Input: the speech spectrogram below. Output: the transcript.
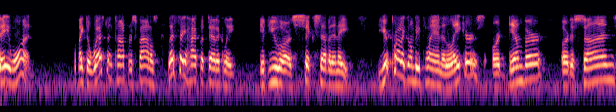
day one like the Western Conference Finals, let's say hypothetically, if you are six, seven, and eight, you're probably going to be playing the Lakers or Denver or the Suns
